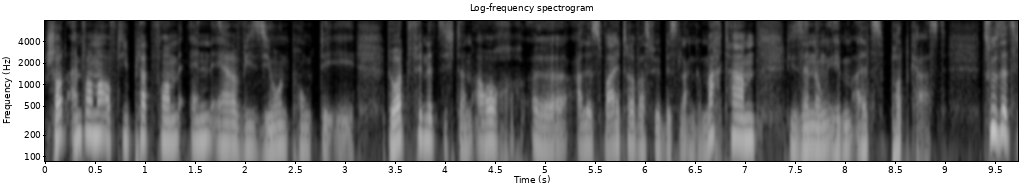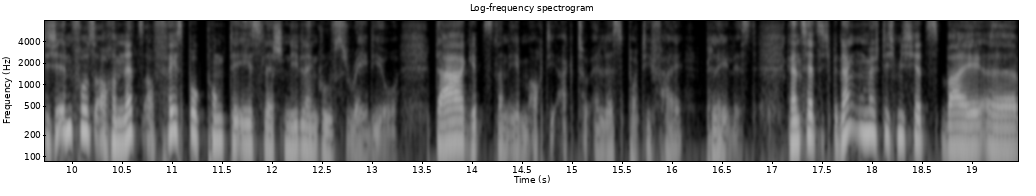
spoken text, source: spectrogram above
Schaut einfach mal auf die Plattform nrvision.de. Dort findet sich dann auch äh, alles weitere, was wir bislang gemacht haben. Die Sendung eben als Podcast. Zusätzliche Infos auch im Netz auf facebook.de slash Radio. Da gibt es dann eben auch die aktuelle Spotify Playlist. Ganz herzlich bedanken möchte ich mich jetzt bei äh,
